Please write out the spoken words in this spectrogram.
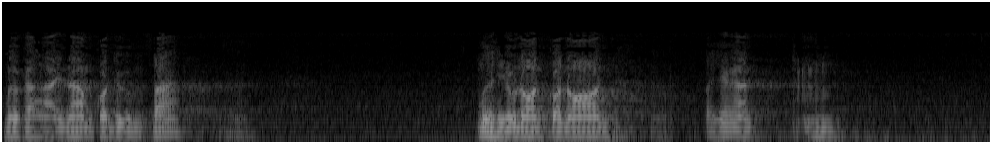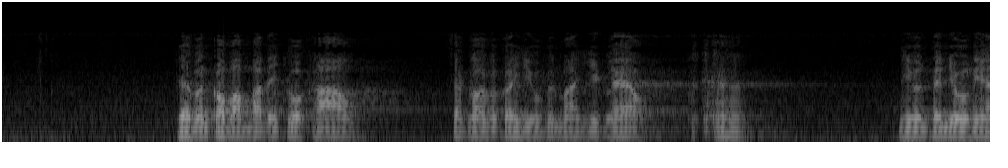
เมื่อกระหายน้ำก็ดื่มซะ เมื่อหิวนอนก็นอนไปอย่างนั้น แต่มันก็บำบัดได้ชั่วคราว สักหน่อยมันก็หิวขึ้นมาอีกแล้ว นี่มันเป็นอยู่เนี่ย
